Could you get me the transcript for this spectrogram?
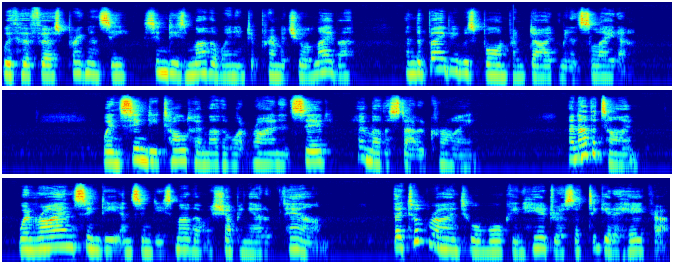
With her first pregnancy, Cindy's mother went into premature labour, and the baby was born and died minutes later. When Cindy told her mother what Ryan had said, her mother started crying. Another time, when Ryan, Cindy, and Cindy's mother were shopping out of town, they took Ryan to a walk in hairdresser to get a haircut.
